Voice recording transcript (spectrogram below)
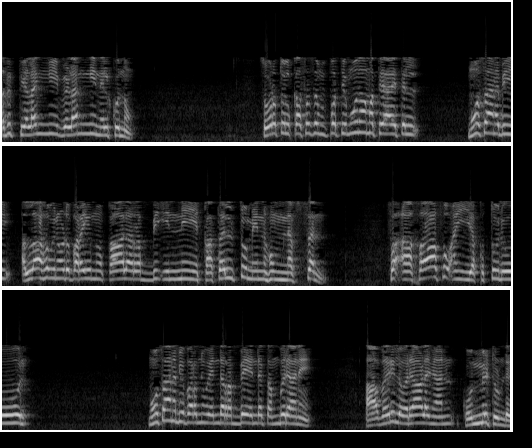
അത് തിളങ്ങി വിളങ്ങി നിൽക്കുന്നു. സൂറത്തുൽ കസസ് മുപ്പത്തിമൂന്നാമത്തെ ആയത്തിൽ മൂസ നബി അള്ളാഹുവിനോട് പറയുന്നു കാല റബ്ബി ഇന്നി ഖതൽതു മിൻഹും നഫ്സൻ മൂസാ നബി പറഞ്ഞു എന്റെ റബ്ബെ എന്റെ തമ്പുരാനെ അവരിൽ ഒരാളെ ഞാൻ കൊന്നിട്ടുണ്ട്.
